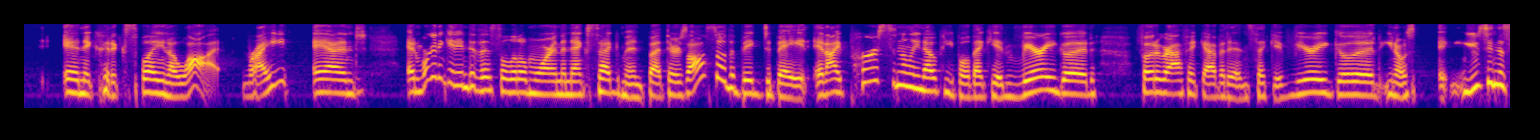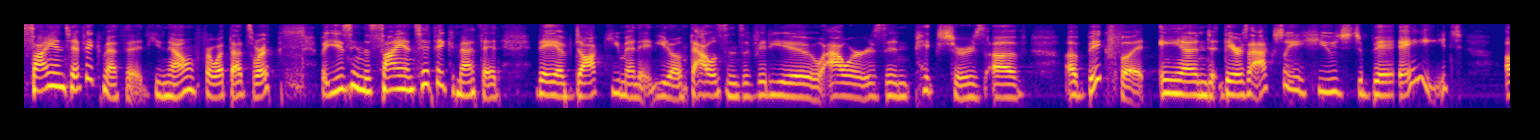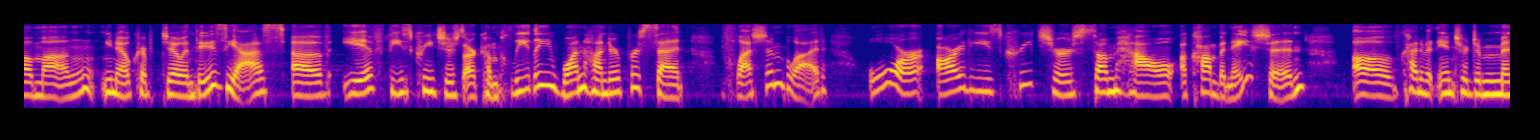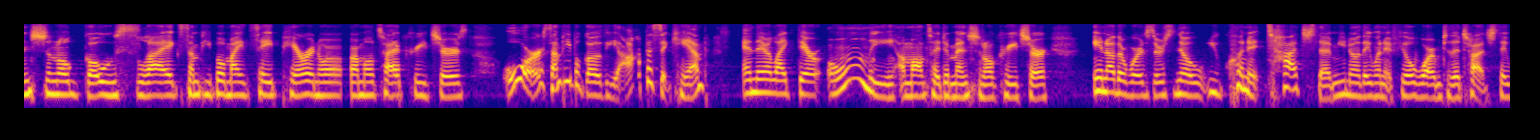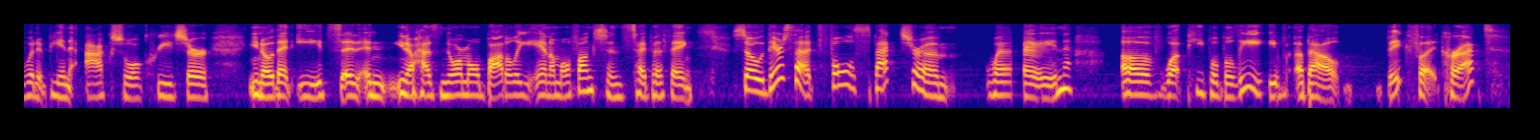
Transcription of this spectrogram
and it could explain a lot, right? And, and we're going to get into this a little more in the next segment, but there's also the big debate. And I personally know people that get very good photographic evidence, that get very good, you know, using the scientific method, you know, for what that's worth. But using the scientific method, they have documented, you know, thousands of video hours and pictures of of Bigfoot. And there's actually a huge debate among, you know, crypto enthusiasts of if these creatures are completely 100% flesh and blood or are these creatures somehow a combination of kind of an interdimensional ghost like some people might say paranormal type creatures or some people go the opposite camp and they're like they're only a multidimensional creature in other words there's no you couldn't touch them you know they wouldn't feel warm to the touch they wouldn't be an actual creature you know that eats and, and you know has normal bodily animal functions type of thing so there's that full spectrum Wayne of what people believe about Bigfoot, correct?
